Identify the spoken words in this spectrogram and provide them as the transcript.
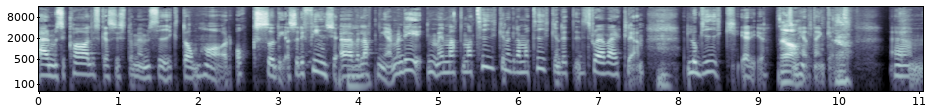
är musikaliska, sysslar med musik, de har också det. Så det finns ju överlappningar. Men det är, med matematiken och grammatiken, det, det tror jag verkligen. Logik är det ju, Ja. som helt enkelt. Ehm,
